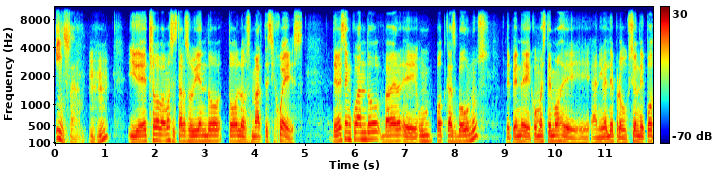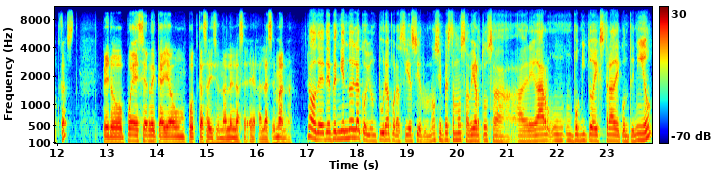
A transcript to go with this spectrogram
Instagram. Y de hecho vamos a estar subiendo todos los martes y jueves. De vez en cuando va a haber eh, un podcast bonus, depende de cómo estemos a nivel de producción de podcast, pero puede ser de que haya un podcast adicional en la, a la semana. No, dependiendo de la coyuntura, por así decirlo, ¿no? Siempre estamos abiertos a, agregar un, poquito extra de contenido.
